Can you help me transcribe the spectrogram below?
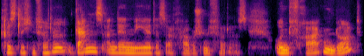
christlichen Viertel, ganz an der Nähe des arabischen Viertels und fragen dort,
